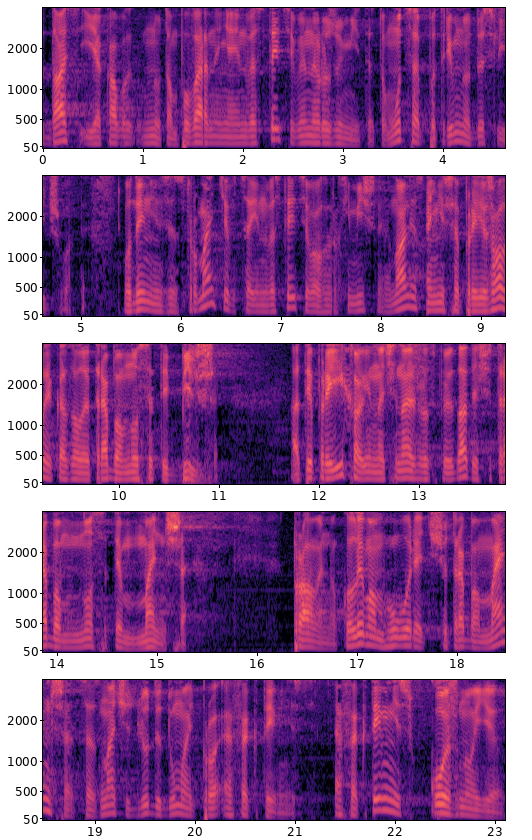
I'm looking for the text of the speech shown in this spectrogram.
дасть і яка ну, там, повернення інвестицій, ви не розумієте. Тому це потрібно досліджувати. Один із інструментів це інвестиції в агрохімічний аналіз. Раніше приїжджали і казали, треба вносити більше. А ти приїхав і починаєш розповідати, що треба вносити менше. Правильно, коли вам говорять, що треба менше, це значить, люди думають про ефективність. Ефективність кожної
